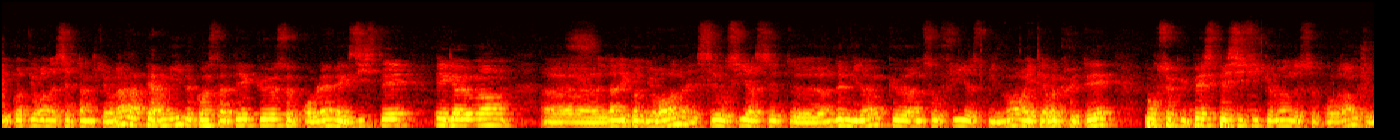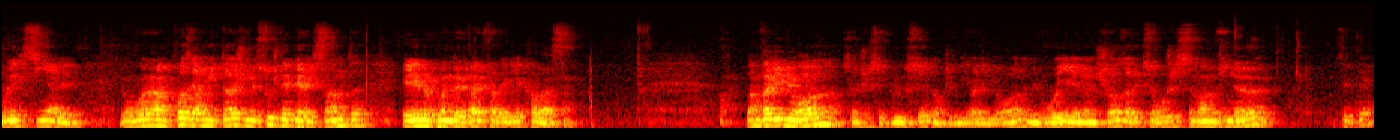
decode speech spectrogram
des Côtes-du-Rhône septentrional a permis de constater que ce problème existait également euh, dans les Côtes-du-Rhône. Et c'est aussi euh, en 2001 que Anne-Sophie Spilmont a été recrutée pour s'occuper spécifiquement de ce programme. Je voulais le signaler. Donc voilà en trois ermitages, une souche dépérissante et le point de greffe avec les crevasses. En Vallée du Rhône, ça je ne sais plus où c'est, donc j'ai mis Vallée du Rhône, mais vous voyez les mêmes choses avec ce rougissement vineux. C'était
